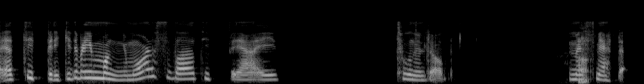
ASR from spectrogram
jeg tipper ikke det blir mange mål, så da tipper jeg 2-0 til Odd. Med Ja. smerte.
